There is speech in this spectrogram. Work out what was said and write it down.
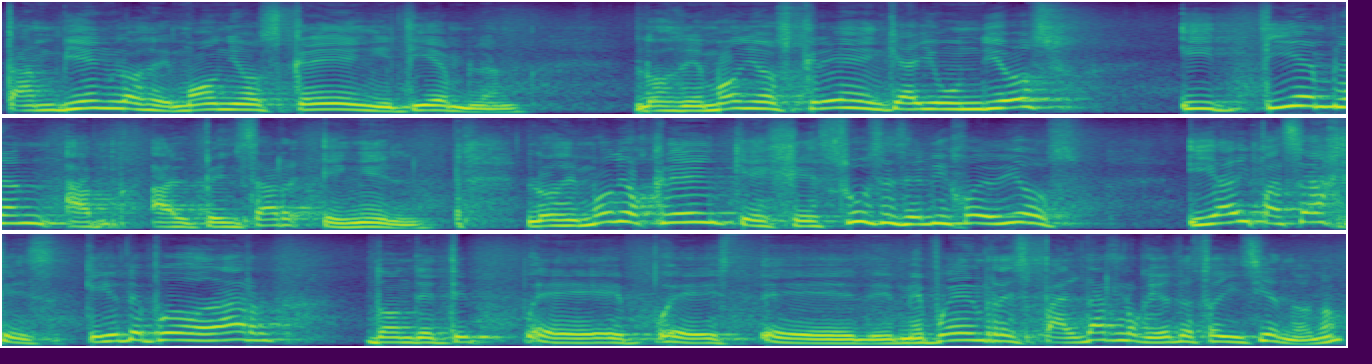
también los demonios creen y tiemblan. Los demonios creen que hay un Dios y tiemblan al pensar en Él. Los demonios creen que Jesús es el Hijo de Dios y hay pasajes que yo te puedo dar donde eh, pues, eh, me pueden respaldar lo que yo te estoy diciendo, ¿no?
